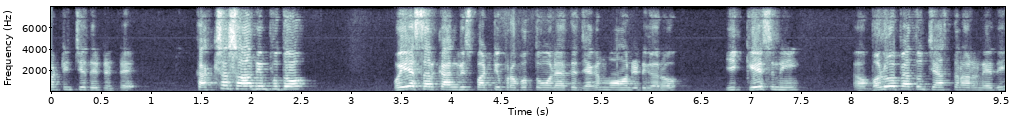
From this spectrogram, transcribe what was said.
పట్టించేది ఏంటంటే కక్ష సాధింపుతో వైఎస్ఆర్ కాంగ్రెస్ పార్టీ ప్రభుత్వం లేకపోతే జగన్మోహన్ రెడ్డి గారు ఈ కేసుని బలోపేతం చేస్తున్నారనేది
